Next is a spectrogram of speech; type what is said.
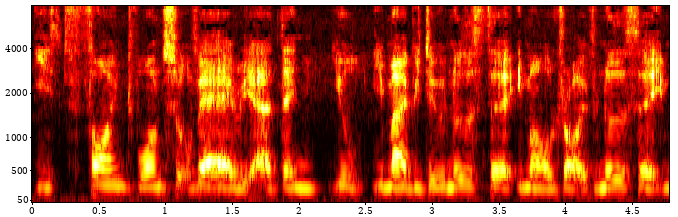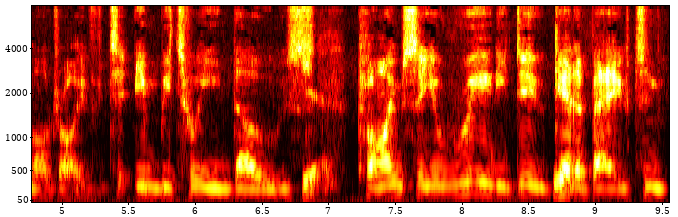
You find one sort of area, then you'll you maybe do another thirty mile drive, another thirty mile drive to, in between those Yeah. climbs. So you really do get Yeah. about and,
